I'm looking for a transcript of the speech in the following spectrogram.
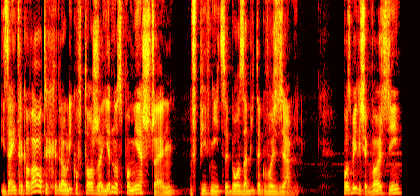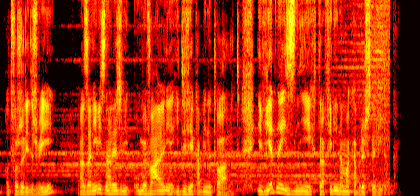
I zaintrygowało tych hydraulików to, że jedno z pomieszczeń w piwnicy było zabite gwoździami. Pozbili się gwoździ, otworzyli drzwi, a za nimi znaleźli umywalnię i dwie kabiny toalet. I w jednej z nich trafili na makabryczny widok.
